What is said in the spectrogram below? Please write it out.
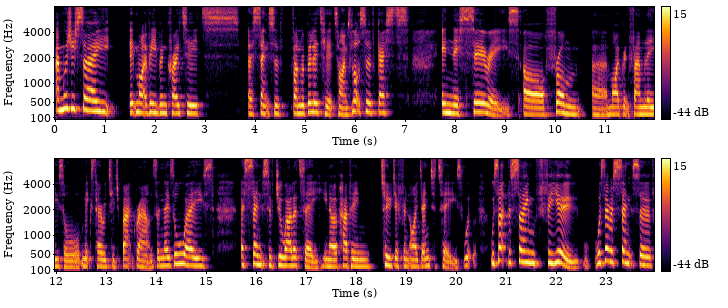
And would you say it might have even created a sense of vulnerability at times? Lots of guests in this series are from uh, migrant families or mixed heritage backgrounds, and there's always a sense of duality, you know, of having two different identities. Was that the same for you? Was there a sense of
